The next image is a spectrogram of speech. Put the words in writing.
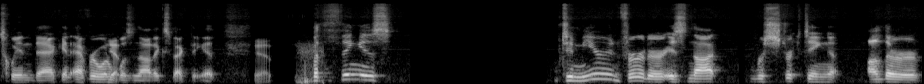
twin deck, and everyone Yep. was not expecting it. Yep. But the thing is, Dimir Inverter is not restricting other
